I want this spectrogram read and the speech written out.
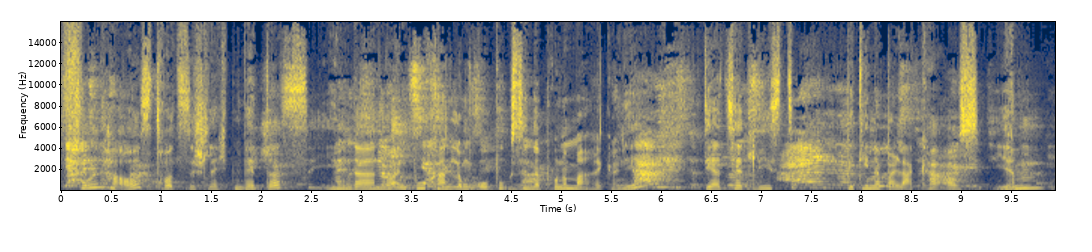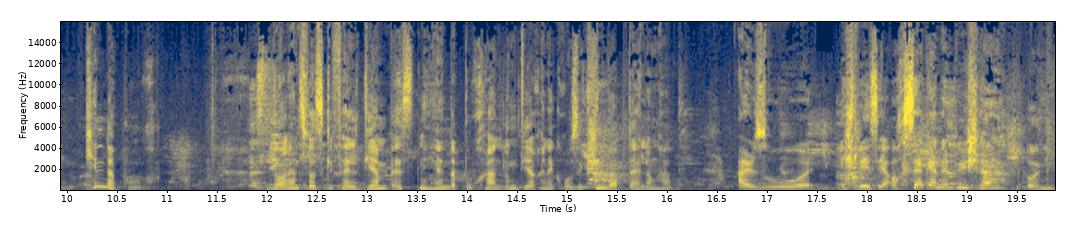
Full House, trotz des schlechten Wetters, in der neuen Buchhandlung Obux in der Bruno Marek Allee. Derzeit liest Bettina Balaka aus ihrem Kinderbuch. Lorenz, was gefällt dir am besten hier in der Buchhandlung, die auch eine große Kinderabteilung hat? Also ich lese ja auch sehr gerne Bücher und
